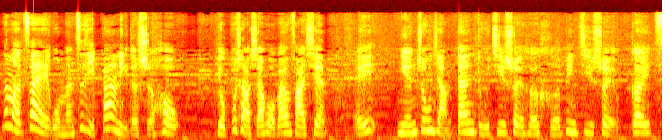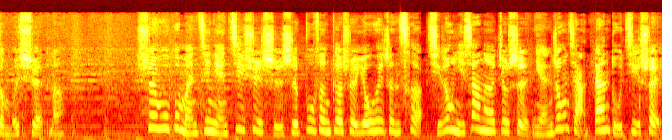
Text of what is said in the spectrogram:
那么在我们自己办理的时候，有不少小伙伴发现，哎，年终奖单独计税和合并计税该怎么选呢？税务部门今年继续实施部分个税优惠政策，其中一项呢就是年终奖单独计税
